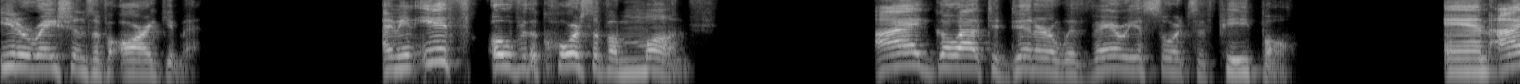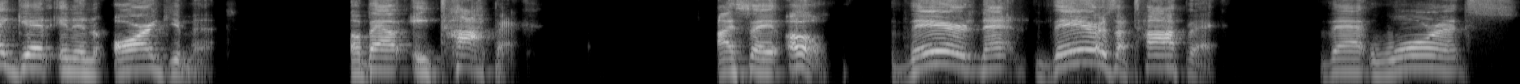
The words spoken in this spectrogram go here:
iterations of argument. I mean, if over the course of a month, I go out to dinner with various sorts of people and I get in an argument about a topic, I say, oh, there, that, there's a topic that warrants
